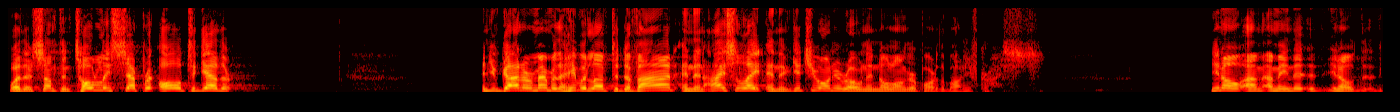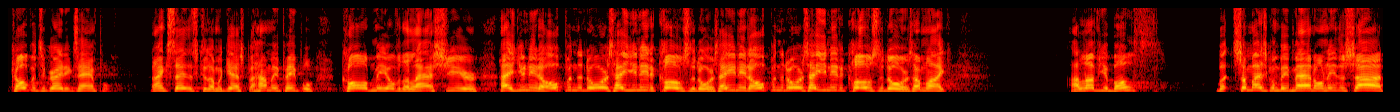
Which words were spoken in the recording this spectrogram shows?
whether it's something totally separate altogether. And you've got to remember that He would love to divide and then isolate and then get you on your own and no longer a part of the body of Christ. You know, I mean, you know, COVID's a great example. And I can say this because I'm a guest, but how many people called me over the last year? Hey, you need to open the doors. Hey, you need to close the doors. Hey, you need to open the doors. Hey, you need to close the doors. I'm like, I love you both, but somebody's going to be mad on either side.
